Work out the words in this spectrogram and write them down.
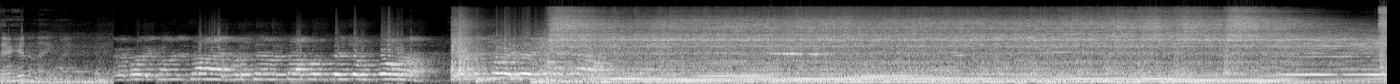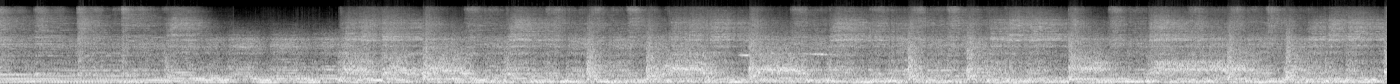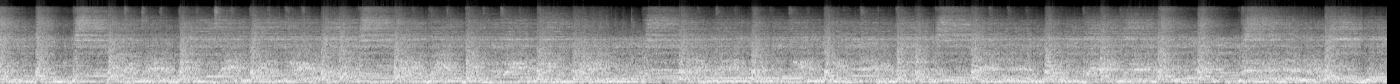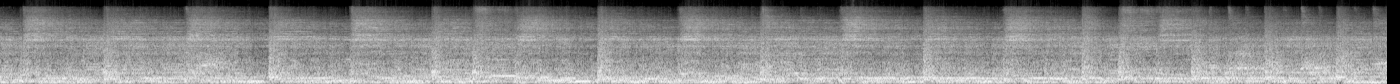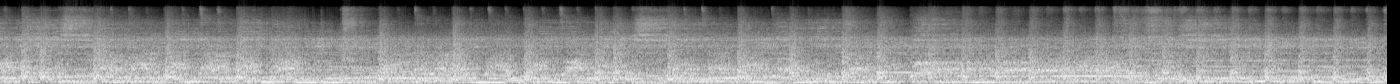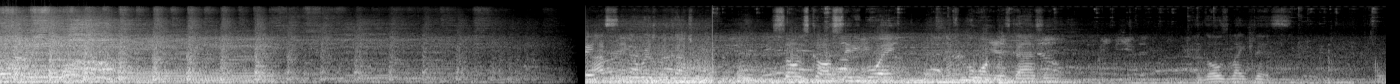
they're here tonight, right? Everybody come inside, put on top of Central Florida. Let's enjoy this right now.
